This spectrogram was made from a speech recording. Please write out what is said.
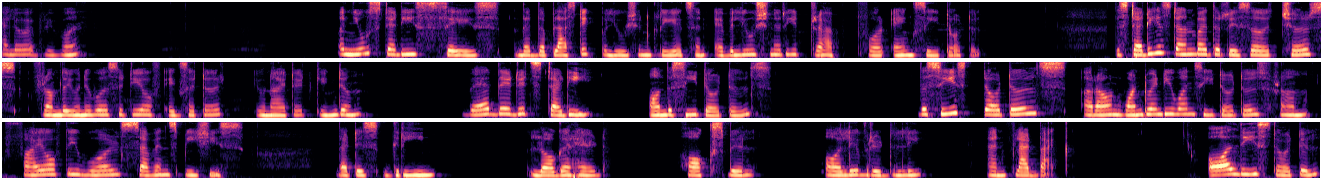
Hello, everyone. A new study says that the plastic pollution creates an evolutionary trap for young sea turtle. The study is done by the researchers from the University of Exeter, United Kingdom, where they did study on the sea turtles. The sea turtles, around 121 sea turtles from five of the world's seven species, that is green, loggerhead, hawksbill, olive ridley, and flatback. All these turtle,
